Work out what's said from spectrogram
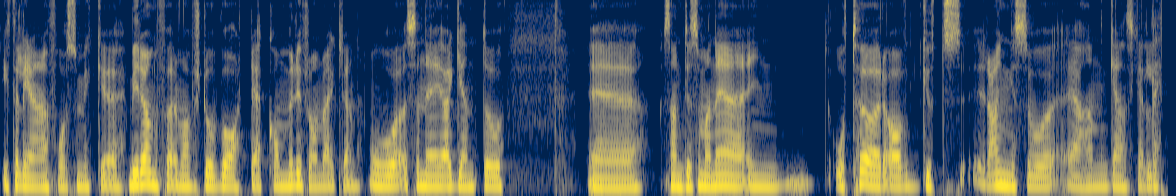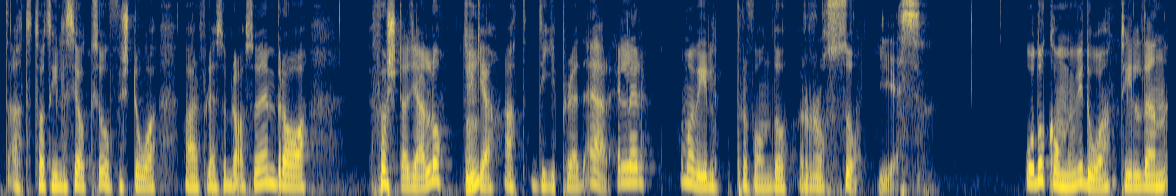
italienarna får så mycket beröm för. Man förstår vart det kommer ifrån verkligen. Och sen är ju Agento, eh, samtidigt som han är en autör av Guds rang så är han ganska lätt att ta till sig också och förstå varför det är så bra. Så det är en bra första Giallo, tycker Mm. jag, att Deep Red är. Eller, om man vill, Profondo Rosso. Yes. Och då kommer vi då till den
